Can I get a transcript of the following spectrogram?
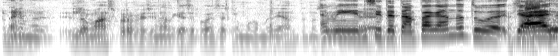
pero- I mean, Lo más profesional que se puede hacer como comediante. No sé I mean, si es. te están pagando, tú eh, ya Exacto,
